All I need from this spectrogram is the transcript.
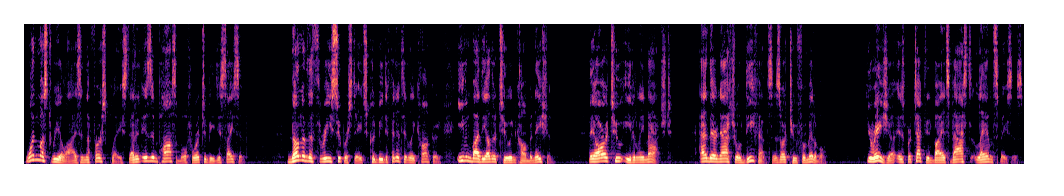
One must realize in the first place that it is impossible for it to be decisive. None of the three superstates could be definitively conquered, even by the other two in combination. They are too evenly matched, and their natural defenses are too formidable. Eurasia is protected by its vast land spaces,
